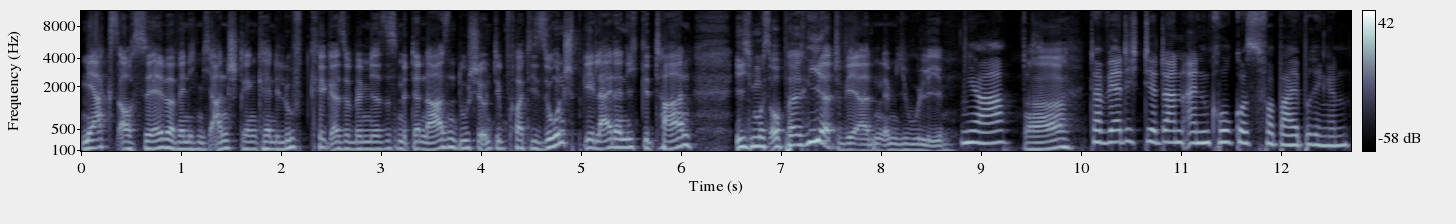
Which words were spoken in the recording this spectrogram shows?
merk's auch selber, wenn ich mich anstrenge, keine Luft kriege. Also bei mir ist es mit der Nasendusche und dem Cortisonspray leider nicht getan. Ich muss operiert werden im Juli. Ja. Ah, Da werde ich dir dann einen Krokus vorbeibringen.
